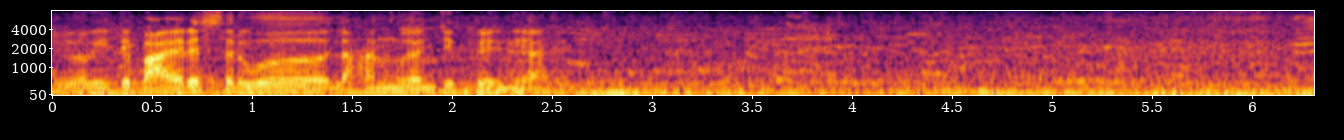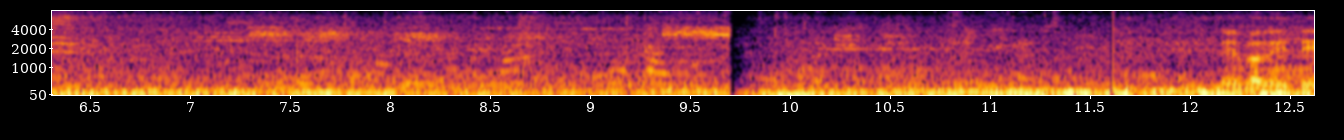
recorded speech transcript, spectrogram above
हे इथे बाहेरच सर्व लहान मुलांची खेळणी आहेत. हे बघा इथे.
